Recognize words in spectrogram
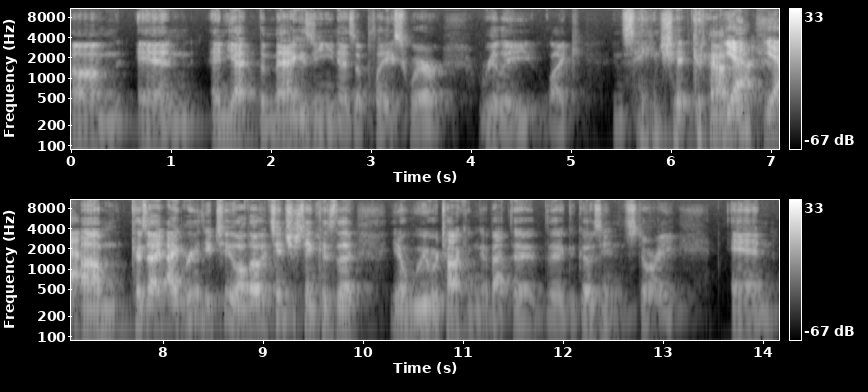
Um, and and yet the magazine as a place where really like insane shit could happen. Yeah, yeah. Because I, I agree with you too. Although it's interesting because the you know we were talking about the the Gagosian story, and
